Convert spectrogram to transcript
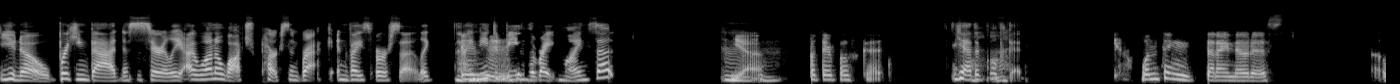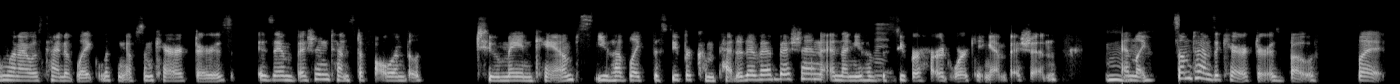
you know, Breaking Bad necessarily. I want to watch Parks and Rec and vice versa. Like I need to be in the right mindset. Yeah. Mm. but they're both good. Yeah, they're both Uh-huh. good. One thing that I noticed when I was kind of like looking up some characters is ambition tends to fall into two main camps. You have like the super competitive ambition, and then you have the super hardworking ambition. Mm. And like sometimes a character is both, but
